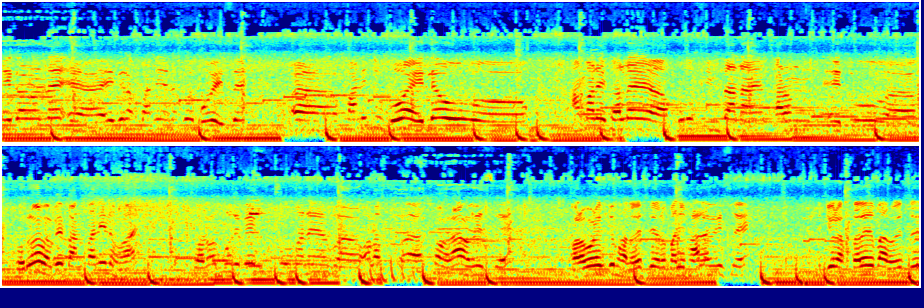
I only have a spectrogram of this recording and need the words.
সেইকাৰণে এইবিলাক পানী এনেকৈ বৈ আহিছে। আহ, পানীটো বৈ আহিলেও আহ, আমাৰ এইফালে কোনো চিন্তা নাই কাৰণ এইটো ঘৰুৱাভাৱে বানপানী নহয়। ঘৰৰ পৰিৱেশটো মানে অলপ চহৰা হৈছে ঘৰবোৰটো ভাল হৈছে আৰু পানী ভাল হৈছে। এইটো ৰাস্তাৰে পাৰ হৈছে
